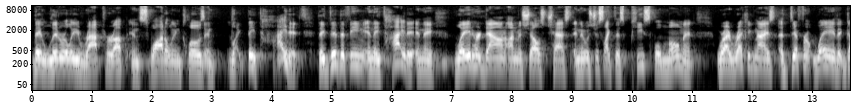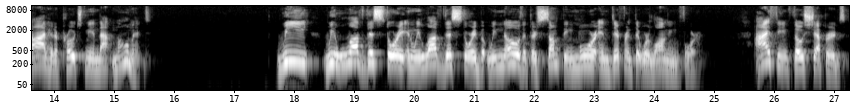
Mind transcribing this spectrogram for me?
They literally wrapped her up in swaddling clothes and, like, they tied it. They did the thing and they tied it and they laid her down on Michelle's chest. And it was just like this peaceful moment where I recognized a different way that God had approached me in that moment. We, we love this story and we love this story, but we know that there's something more and different that we're longing for. I think those shepherds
